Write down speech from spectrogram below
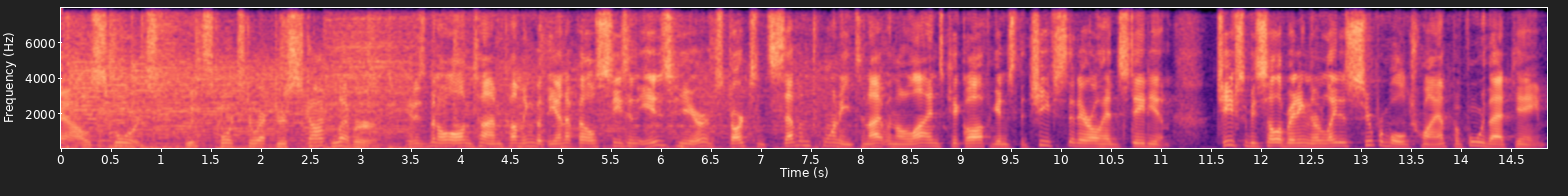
Now, sports with sports director Scott Leber. It has been a long time coming, but the NFL season is here. It starts at 7:20 tonight when the Lions kick off against the Chiefs at Arrowhead Stadium. Chiefs will be celebrating their latest Super Bowl triumph before that game.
